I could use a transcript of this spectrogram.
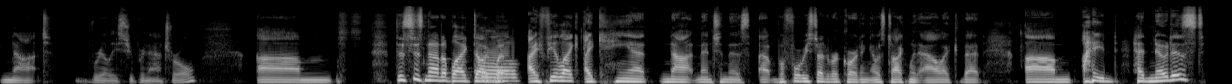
not really supernatural. Um, this is not a black dog, but I feel like I can't not mention this. Uh, before we started recording, I was talking with Alec that um, I had noticed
